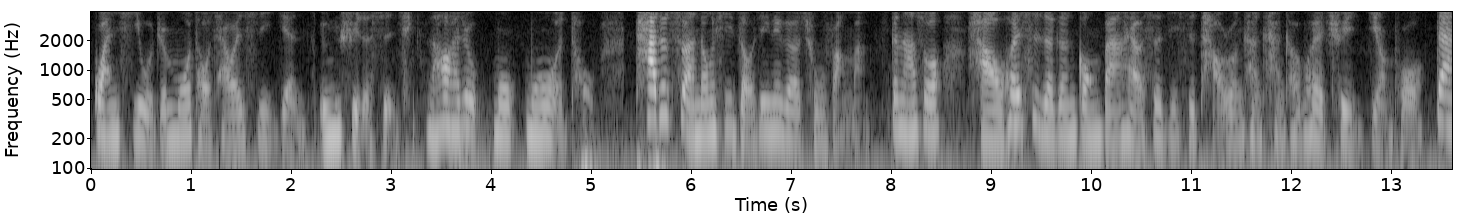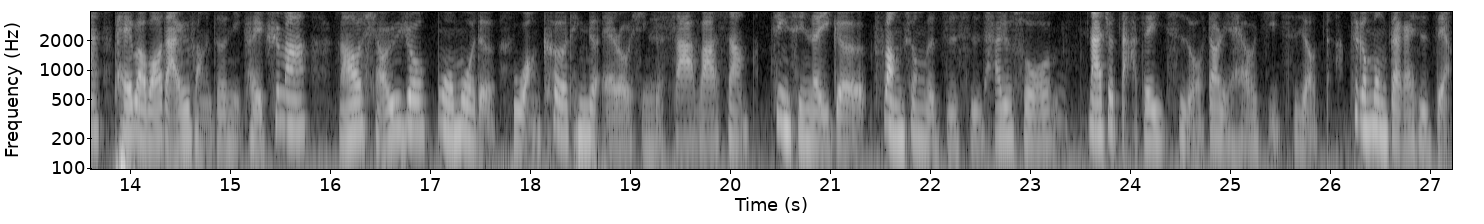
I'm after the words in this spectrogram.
关系，我觉得摸头才会是一件允许的事情。然后他就摸摸我的头，他就吃完东西走进那个厨房嘛，跟他说：“好，我会试着跟工班还有设计师讨论看看，可不可以去吉隆坡，但陪宝宝打预防针，你可以去吗？”然后小玉就默默的往客厅的 L 型的沙发上进行了一个放松的姿势。他就说：“那就打这一次哦，到底还有几次要打？”这个梦大概是这样。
